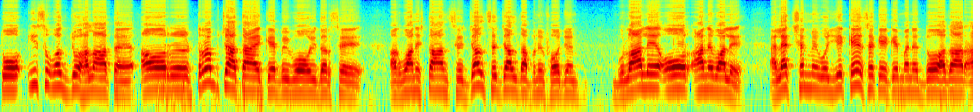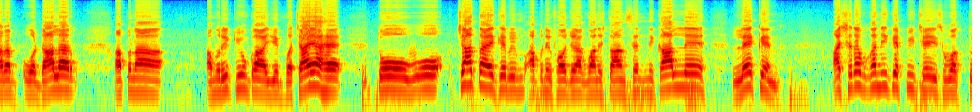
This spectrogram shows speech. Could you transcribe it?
تو اس وقت جو حالات ہیں، اور ٹرمپ چاہتا ہے کہ بھی وہ ادھر سے افغانستان سے جلد سے جلد اپنی فوجیں بلا لے اور آنے والے الیکشن میں وہ یہ کہہ سکے کہ میں نے دو ہزار ارب وہ ڈالر اپنا امریکیوں کا یہ بچایا ہے۔ تو وہ چاہتا ہے کہ بھی اپنی فوجیں افغانستان سے نکال لے، لیکن اشرف غنی کے پیچھے اس وقت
